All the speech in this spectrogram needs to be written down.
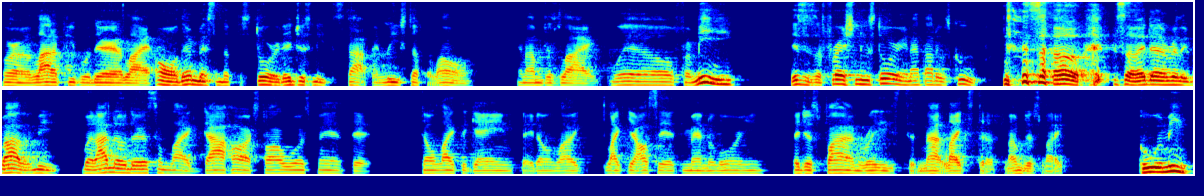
Where a lot of people they're like, oh, they're messing up the story. They just need to stop and leave stuff alone. And I'm just like, well, for me, this is a fresh new story, and I thought it was cool. so so it doesn't really bother me. But I know there's some like diehard Star Wars fans that don't like the games. They don't like, like y'all said, Mandalorian. They just find ways to not like stuff. And I'm just like, cool with me.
